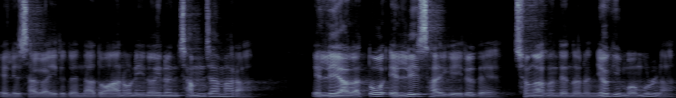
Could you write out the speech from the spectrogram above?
엘리사가 이르되 나도 아노니 너희는 잠잠하라. 엘리야가 또 엘리사에게 이르되 청하건대 너는 여기 머물라.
